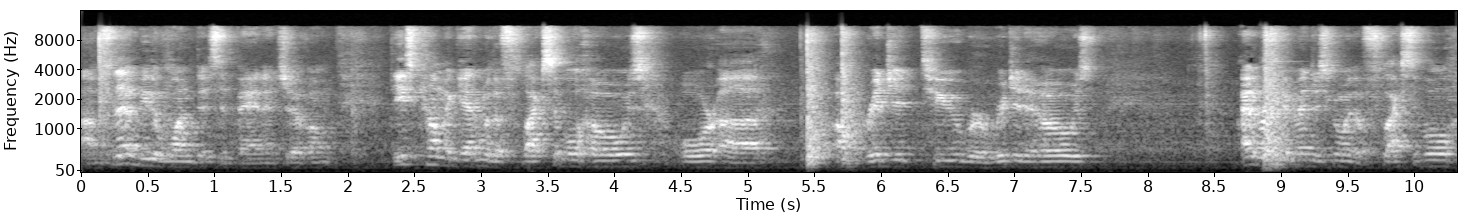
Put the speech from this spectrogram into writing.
Um, so that would be the one disadvantage of them. These come again with a flexible hose or a, a rigid tube or a rigid hose. I recommend just going with a flexible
